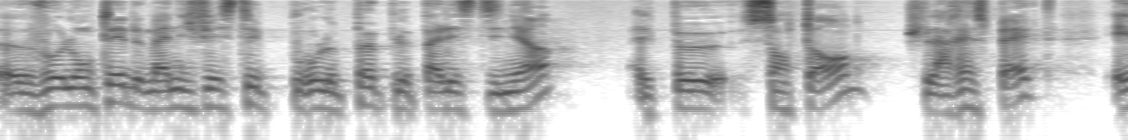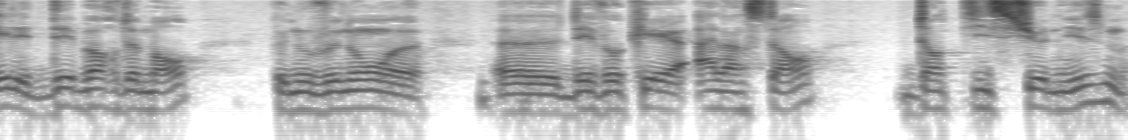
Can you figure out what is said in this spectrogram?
volonté de manifester pour le peuple palestinien, elle peut s'entendre, je la respecte, et les débordements que nous venons euh, euh, d'évoquer à l'instant, d'antisionisme,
